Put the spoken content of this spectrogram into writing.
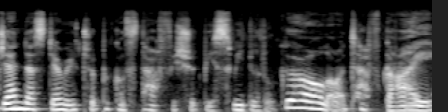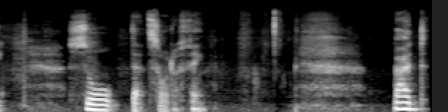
gender stereotypical stuff. We should be a sweet little girl or a tough guy. So, that sort of thing. But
